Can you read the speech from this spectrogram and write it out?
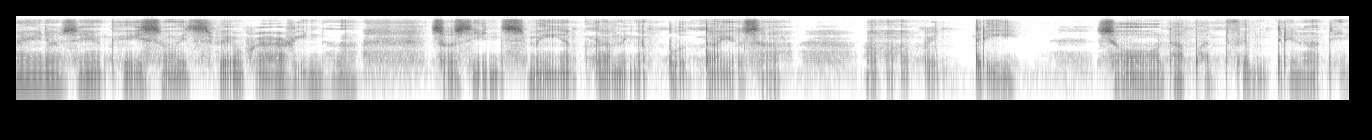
Ayun sa inyo guys, so it's February na. So since may upcoming upload tayo sa uh, Feb 3, so dapat Feb 3 natin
